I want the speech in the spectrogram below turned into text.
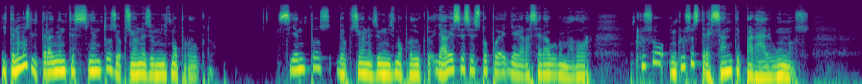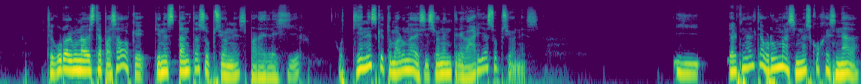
Y tenemos literalmente cientos de opciones de un mismo producto. Cientos de opciones de un mismo producto. Y a veces esto puede llegar a ser abrumador, incluso, incluso estresante para algunos. Seguro alguna vez te ha pasado que tienes tantas opciones para elegir o tienes que tomar una decisión entre varias opciones y, y, al final te abrumas y no escoges nada.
